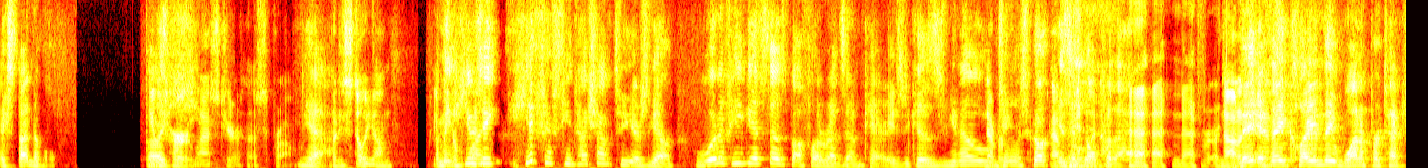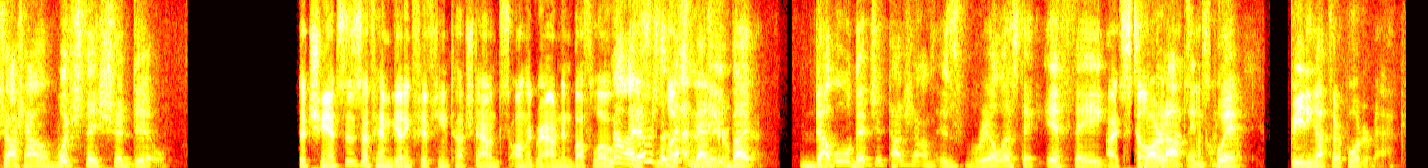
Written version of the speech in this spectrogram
expendable. he was like, hurt last year. That's the problem. Yeah, But he's still young. I mean, he still was a, he had 15 touchdowns two years ago. What if he gets those Buffalo red zone carries? Because you know Never. James Cook isn't Absolutely built for that. Never. not They, if they claim they want to protect Josh Allen, which they should do. the chances of him getting 15 touchdowns on the ground in Buffalo. No, I is never said that many, but double digit touchdowns is realistic if they I still smart think out and less than quit beating up their quarterback.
